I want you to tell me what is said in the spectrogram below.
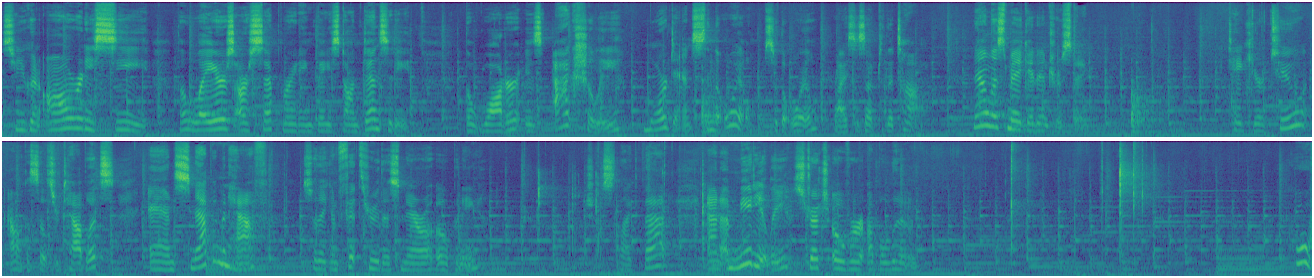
So you can already see the layers are separating based on density. The water is actually more dense than the oil, so the oil rises up to the top. Now let's make it interesting. Take your two Alka-Seltzer tablets and snap them in half so they can fit through this narrow opening, just like that, and immediately stretch over a balloon. Whew.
